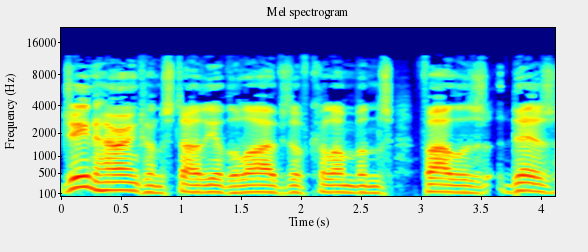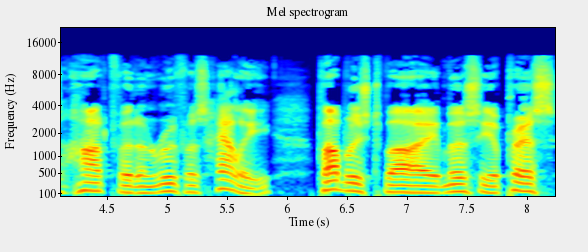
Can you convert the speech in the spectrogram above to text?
Jean Harrington's study of the lives of Columban's fathers Des Hartford and Rufus Halley, published by Mercier Press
